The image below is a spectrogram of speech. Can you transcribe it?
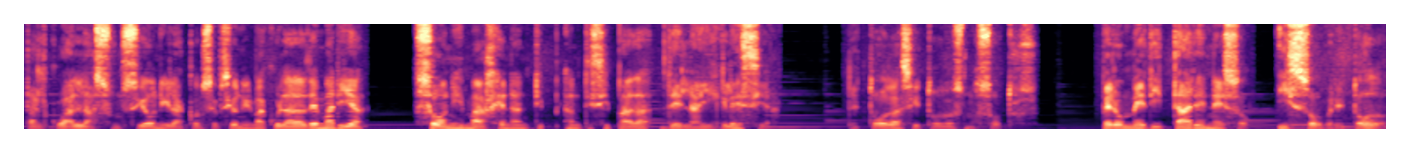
tal cual la asunción y la concepción inmaculada de María son imagen anticipada de la iglesia, de todas y todos nosotros. Pero meditar en eso y sobre todo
